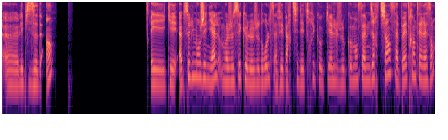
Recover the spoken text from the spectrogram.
Euh, l'épisode 1 et qui est absolument génial. Moi, je sais que le jeu de rôle, ça fait partie des trucs auxquels je commence à me dire tiens, ça peut être intéressant.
